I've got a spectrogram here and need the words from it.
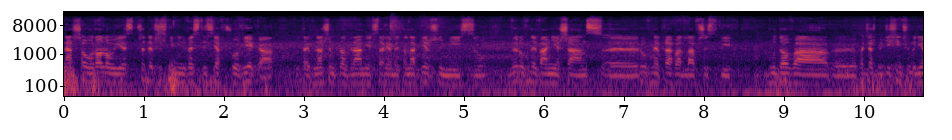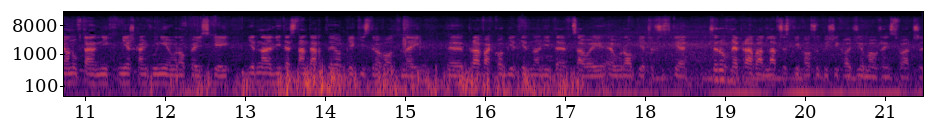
naszą rolą jest przede wszystkim inwestycja w człowieka. Tutaj w naszym programie stawiamy to na pierwszym miejscu. Wyrównywanie szans, e, równe prawa dla wszystkich, budowa e, chociażby 10 milionów tanich mieszkań w Unii Europejskiej, jednolite standardy opieki zdrowotnej, e, prawa kobiet jednolite w całej Europie, czy wszystkie, czy równe prawa dla wszystkich osób, jeśli chodzi o małżeństwa, czy,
